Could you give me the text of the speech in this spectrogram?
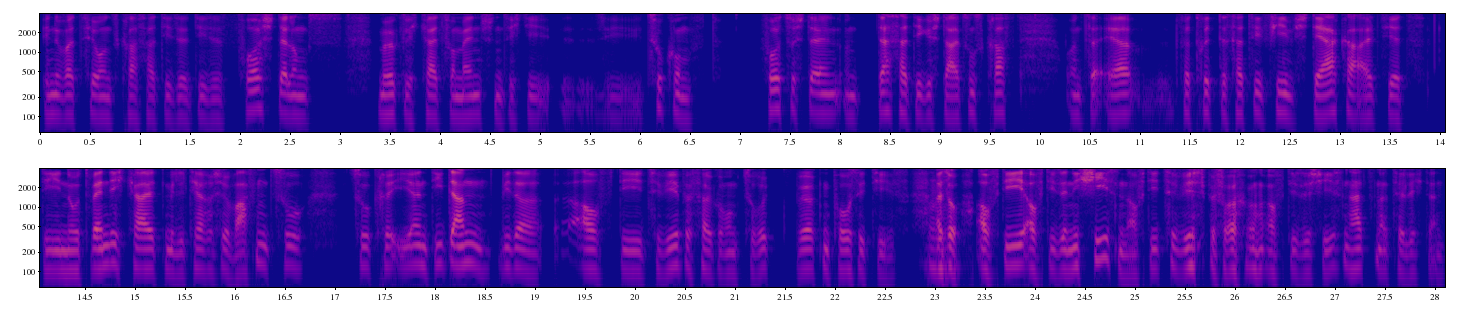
Innovationskraft hat, diese, diese Vorstellungsmöglichkeit von Menschen, sich die, die Zukunft vorzustellen. Und das hat die Gestaltungskraft. Und er vertritt, das hat sie viel stärker als jetzt die Notwendigkeit, militärische Waffen zu, zu kreieren, die dann wieder auf die Zivilbevölkerung zurückwirken positiv. Also auf die, auf diese nicht schießen, auf die Zivilbevölkerung, auf diese schießen hat es natürlich dann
